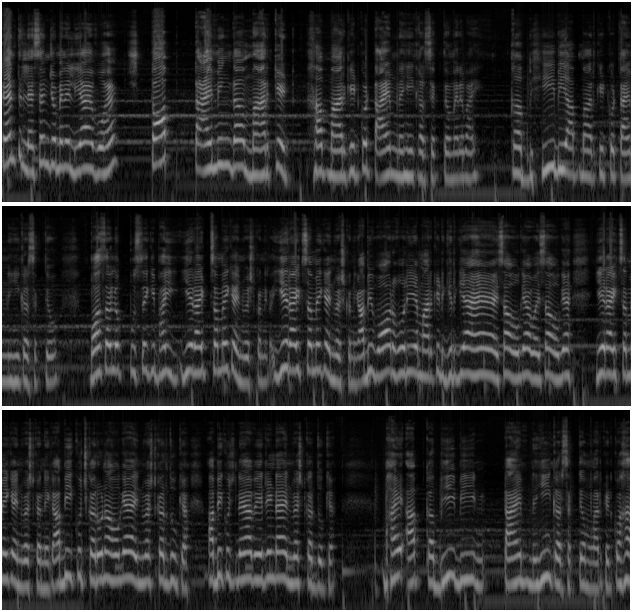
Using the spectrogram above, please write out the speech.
टेंथ लेसन जो मैंने लिया है वो है स्टॉप टाइमिंग द मार्केट आप मार्केट को टाइम नहीं कर सकते हो मेरे भाई। कभी भी आप मार्केट को टाइम नहीं कर सकते हो। बहुत सारे लोग पूछते हैं कि भाई, ये राइट समय क्या इन्वेस्ट करने का? ये राइट समय क्या इन्वेस्ट करने का? अभी वॉर हो रही है मार्केट गिर गया है, ऐसा हो गया, वैसा हो गया, ये राइट समय क्या इन्वेस्ट करने का? अभी कुछ करोना हो गया इन्वेस्ट कर दूँ क्या? अभी कुछ नया वेरियंट आया इन्वेस्ट कर दूँ क्या? भाई, आप कभी भी टाइम नहीं कर सकते हो मार्केट को। हाँ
